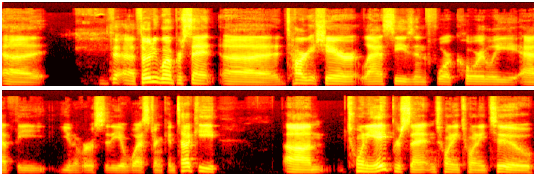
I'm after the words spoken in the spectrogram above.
uh uh, 31% uh target share last season for Corley at the University of Western Kentucky um 28% in 2022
